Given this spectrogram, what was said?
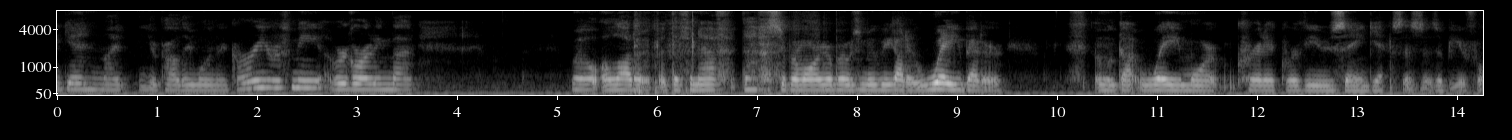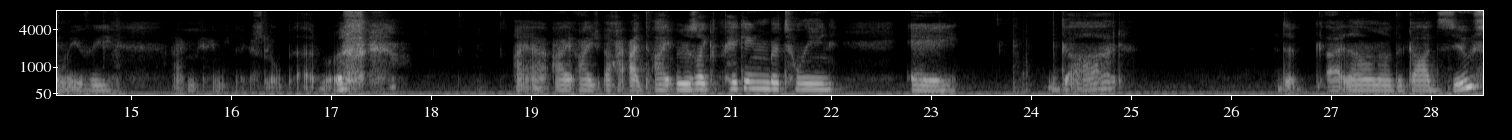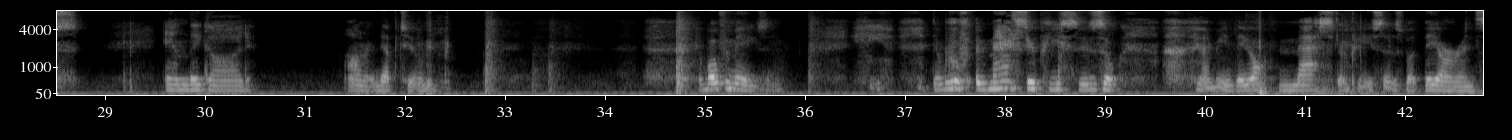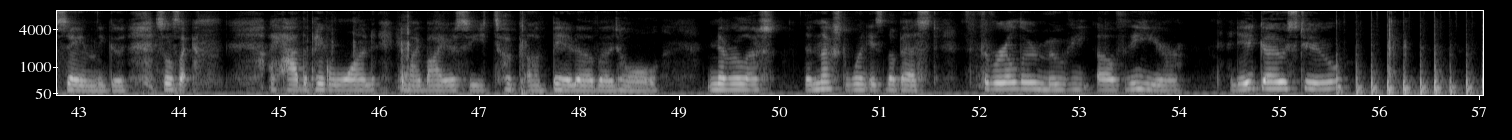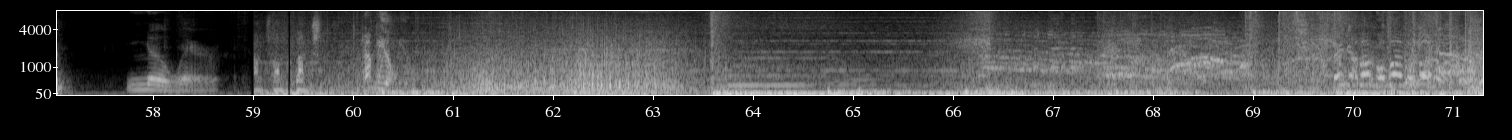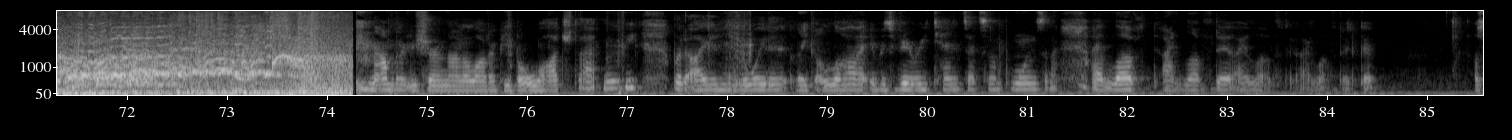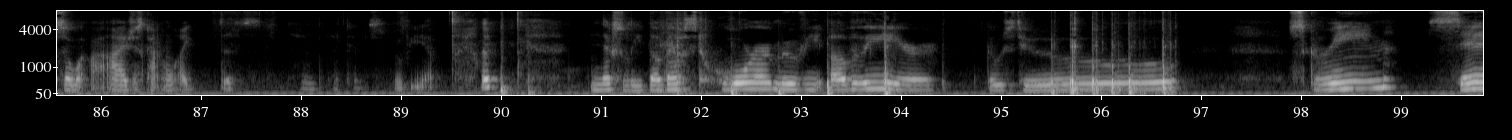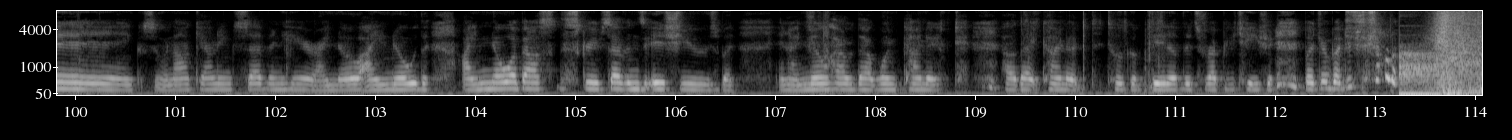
Again, my you probably won't agree with me regarding that. Well, a lot of the FNAF, the Super Mario Bros. movie got a way better got way more critic reviews saying yes, this is a beautiful movie. I mean, I mean it's bad, but I, I, I, I, I, it was like picking between a god, the I don't know, the god Zeus, and the god, I don't know, Neptune. They're both amazing. They're both masterpieces. So I mean, they aren't masterpieces, but they are insanely good. So it's like, I had to pick one, and my biasy took a bit of a toll. Nevertheless, the next one is the best thriller movie of the year, and it goes to Nowhere. Sure not a lot of people watched that movie, but I enjoyed it like a lot. It was very tense at some points, and I, I loved, I loved it, I loved it, I loved it. Okay. so I, I just kind of like this, this movie. Yeah. Okay. Nextly, the best horror movie of the year goes to Scream six. We're not counting seven here. I know, I know the, I know about the Scream Seven's issues, but and I know how that one kind of, how that kind of took a bit of its reputation. But but just shut up.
